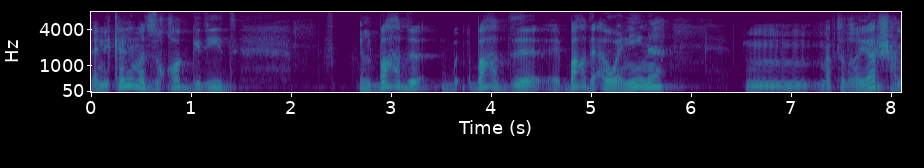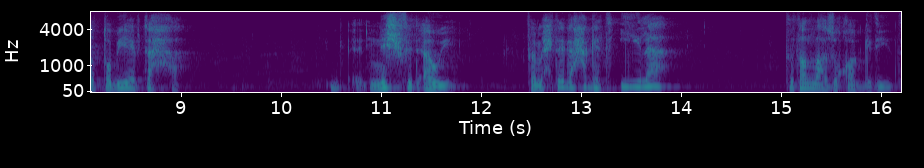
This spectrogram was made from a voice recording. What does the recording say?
لأن كلمة زقاق جديد البعض بعض بعض قوانينا ما بتتغيرش عن الطبيعي بتاعها. نشفت قوي فمحتاجة حاجة تقيلة تطلع زقاق جديد.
